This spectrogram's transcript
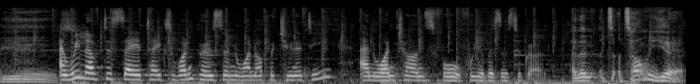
Yes. And we love to say it takes one person, one opportunity, and one chance for, for your business to grow. And then tell me here,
